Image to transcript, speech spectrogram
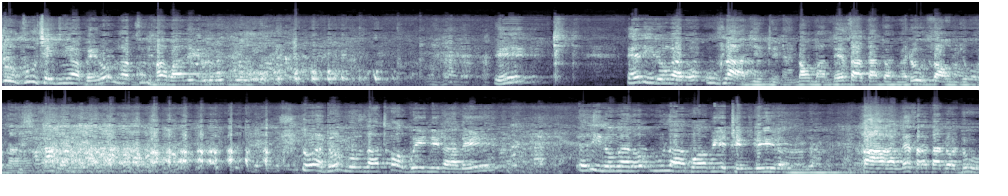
သူ့ခုချိန်ကြီးကဘယ်တော့ငါခုမှာပါလိမ့်လို့ဟေးအဲ့ဒီတော့ကတော့ဥလှပြည့်တင်တာနောက်မှလက်သတတ်တော့ငါတို့စောင်းကြောတာတို့ကတို့ကိုသာထောက်ပေးနေတာလေ အဲ့ဒီတော့ကတော့ဥလာပေါ်ပြီးထင်သေးတာဗျာဟာလက်သတတ်တော့တို့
